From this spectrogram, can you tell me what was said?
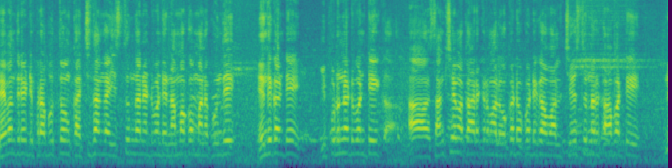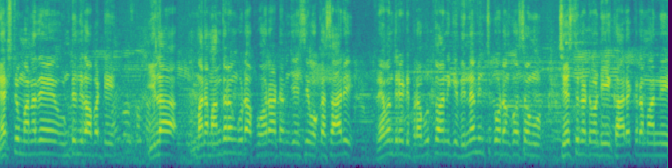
రేవంత్ రెడ్డి ప్రభుత్వం ఖచ్చితంగా ఇస్తుందన్నటువంటి నమ్మకం మనకుంది. ఎందుకంటే ఇప్పుడున్నటువంటి సంక్షేమ కార్యక్రమాలు ఒకటొకటిగా వాళ్ళు చేస్తున్నారు కాబట్టి నెక్స్ట్ మనదే ఉంటుంది కాబట్టి ఇలా మనమందరం కూడా పోరాటం చేసి ఒకసారి రేవంత్ రెడ్డి ప్రభుత్వానికి విన్నవించుకోవడం కోసం చేస్తున్నటువంటి ఈ కార్యక్రమాన్ని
